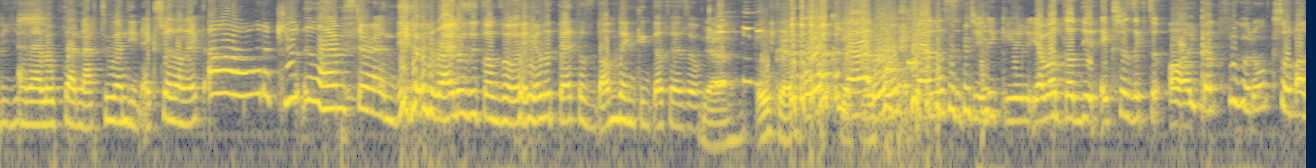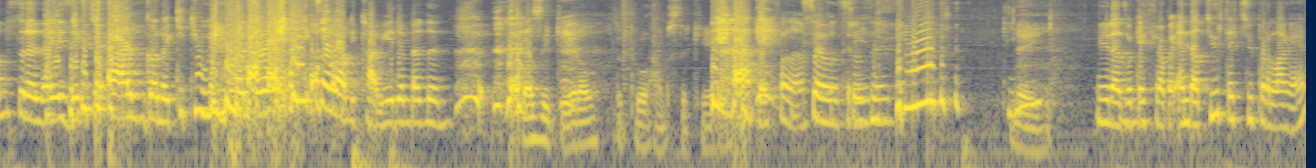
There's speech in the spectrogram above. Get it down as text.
hier. en hij loopt daar naartoe en die extra dan denkt, ah, what a cute little hamster. En die Rhino zit dan zo de hele tijd, dus dan denk ik dat hij zo... Ja, ook hè. Ook, ja, ook, ja, dat is de tweede keer. Ja, want dan die extra zegt zo, oh, ik had vroeger ook zo'n hamster. En hij zegt zo, ah, I'm gonna kick you in. En zo, ik zo van, ik ga weer in bed. Ik was die kerel, de pro-hamster kerel. Ja, kijk, voilà. Zo zijn. Nee. Nee, dat is ook echt grappig. En dat duurt echt super lang, hè.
